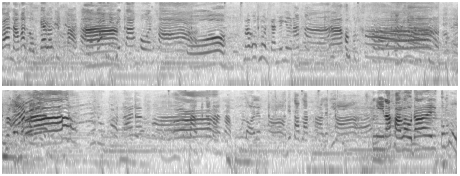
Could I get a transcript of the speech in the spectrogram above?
แล้วก็น้ำอัดลมแก้วละสิบบาทค่ะ แล้วก็มีพิซซ่าโคนค่ะ โอ้มาอุดหนุนกันเยอะๆนะคะอ่าขอบคุณค่ะช่วยดูก่อนได้นะคะสามสิบเก้าบาทสามคู่ร้อยเลยค่ะ นี่ตามราคาเลยค่ะวันนี้นะคะเราได้ตุ้มหู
